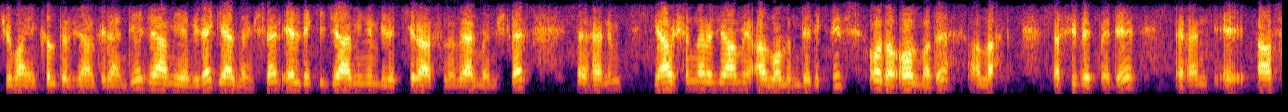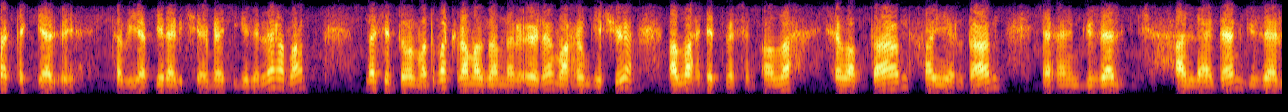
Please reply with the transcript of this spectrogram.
Cuma'yı kıldıracağım filan diye camiye bile gelmemişler. Eldeki caminin bile kirasını vermemişler. Efendim, ya şunlara cami alalım dedik biz. O da olmadı. Allah nasip etmedi. Efendim, e, alsak da gel, e, tabii ya birer ikişer belki gelirler ama nasip de olmadı. Bak Ramazanları öyle mahrum geçiyor. Allah etmesin. Allah sevaptan, hayırdan, efendim güzel hallerden, güzel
